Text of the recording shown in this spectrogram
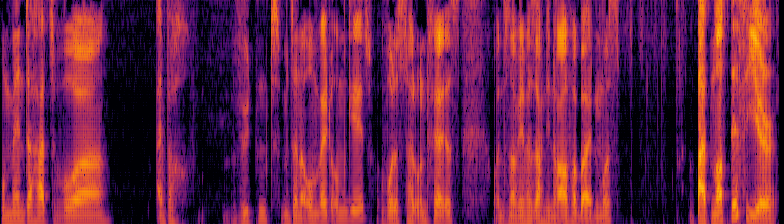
Momente hat, wo er einfach wütend mit seiner Umwelt umgeht, obwohl das total unfair ist. Und das sind auf jeden Fall Sachen, die ich noch aufarbeiten muss. But not this year.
